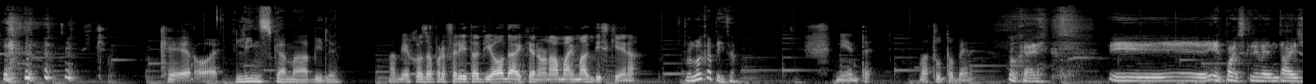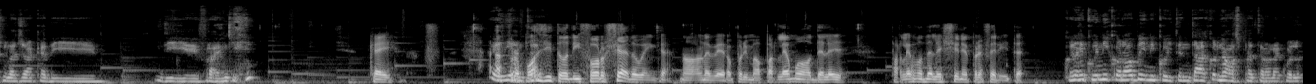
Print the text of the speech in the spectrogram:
che eroe. L'insgamabile. La mia cosa preferita di Oda è che non ha mai mal di schiena. Non l'ho capita. Niente, va tutto bene. Ok. E, e poi scrive Entai sulla giacca di, di Frankie. Ok. E a niente. proposito di foreshadowing, no, non è vero. Prima parliamo delle, parliamo delle scene preferite. Quella in cui Nico Robin con i tentacoli. No, aspetta, non è quello.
